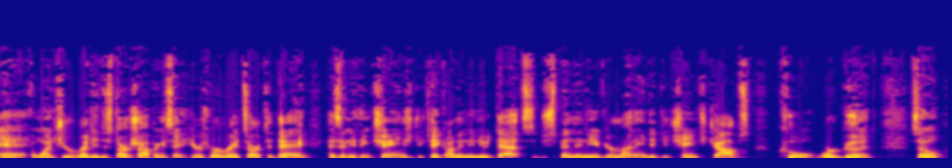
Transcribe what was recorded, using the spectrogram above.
And once you're ready to start shopping and say, here's where rates are today. Has anything changed? Do you take on any new debts? Did you spend any of your money? Did you change jobs? Cool, we're good. So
